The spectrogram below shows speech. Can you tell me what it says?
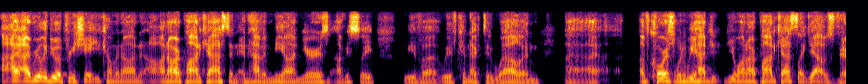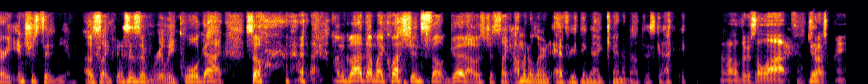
I, I really do appreciate you coming on on our podcast and, and having me on yours. Obviously, we've uh, we've connected well, and uh, of course, when we had you on our podcast, like, yeah, I was very interested in you. I was like, this is a really cool guy. So oh, I'm glad that my questions felt good. I was just like, I'm going to learn everything I can about this guy. Oh, there's a lot. Trust me.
